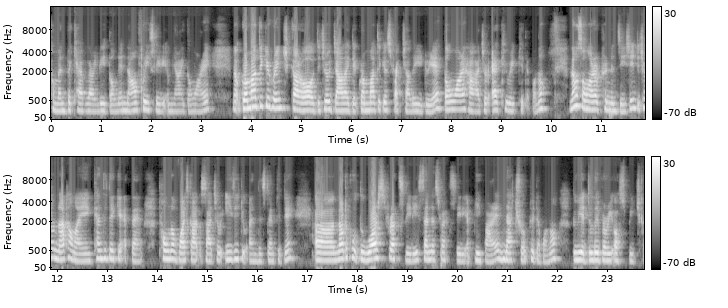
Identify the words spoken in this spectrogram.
common vocabulary လေးသုံးတယ် noun phrase လေးတွေအများကြီးသုံးရတယ်နောက် grammatical range ကတော့တချို့ကြားလိုက်တဲ့ grammatical structure လေးတွေတွေ့ရသုံးရတဲ့ဟာကကျို့ accurate ဖြစ်တယ်ပေါ့နော်နောက်ဆုံးကတော့ pronunciation တချို့နားထောင်လိုက်ရင် candidate ရဲ့အတန် tone of voice ကအစားကျို့ easy to understand ဖြစ်တယ်အာနောက်တစ်ခုသူ word structures လေးတွေ sentence structures လေးတွေအပြည့်ပါတယ် natural ဖြစ်တယ်ပေါ့နော်သူရဲ့ delivery of speech က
